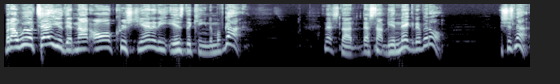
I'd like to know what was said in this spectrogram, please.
But I will tell you that not all Christianity is the kingdom of God. And that's not that's not being negative at all. It's just not.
